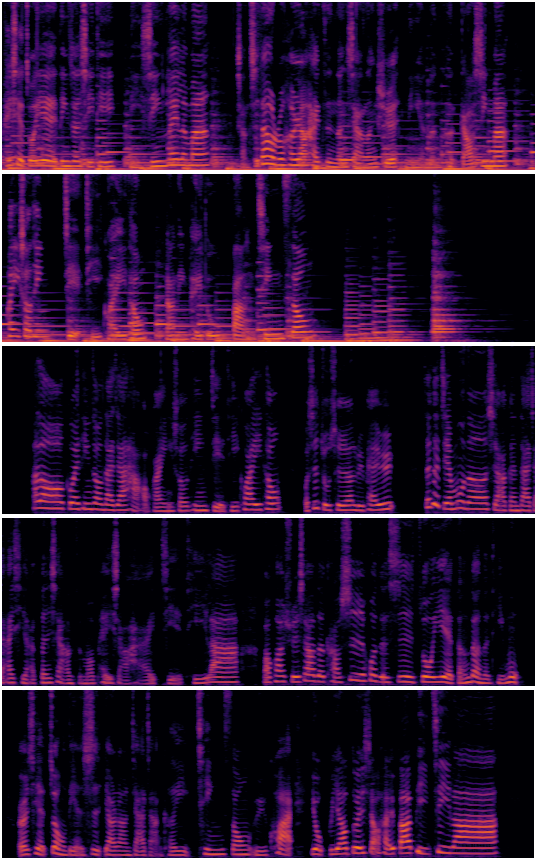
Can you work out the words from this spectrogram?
陪写作业、订正习题，你心累了吗？想知道如何让孩子能想能学，你也能很高兴吗？欢迎收听解题快易通，让您陪读放轻松。Hello，各位听众，大家好，欢迎收听解题快易通，我是主持人吕培瑜。这个节目呢，是要跟大家一起来分享怎么陪小孩解题啦，包括学校的考试或者是作业等等的题目。而且重点是要让家长可以轻松愉快，又不要对小孩发脾气啦。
